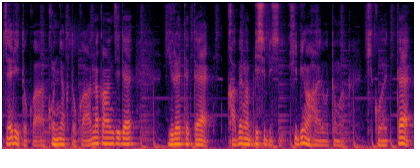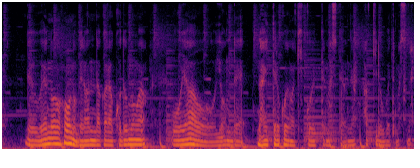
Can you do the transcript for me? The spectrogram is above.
ゼリーとかこんにゃくとかあんな感じで揺れてて壁がビシビシひびが入る音が聞こえてで上の方のベランダから子供が親を呼んで泣いてる声が聞こえてましたよねはっきり覚えてますね。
